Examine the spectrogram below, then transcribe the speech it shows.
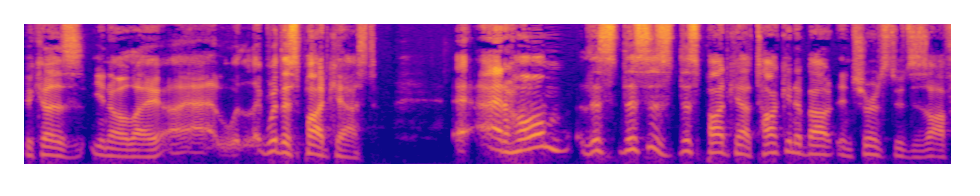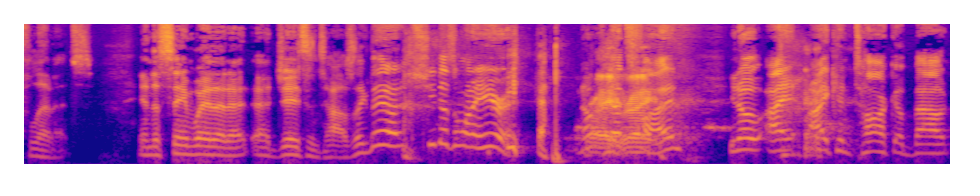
because, you know, like uh, with this podcast at home, this this is this podcast talking about insurance dudes is off limits in the same way that at, at Jason's house. Like they, she doesn't want to hear it. yeah. No, right, that's right. fine you know, I, I can talk about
